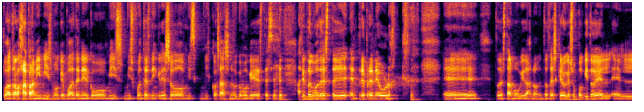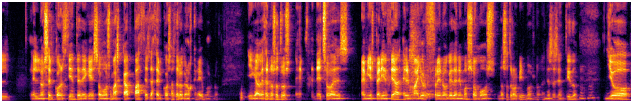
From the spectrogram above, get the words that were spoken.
pueda trabajar para mí mismo, que pueda tener como mis, mis fuentes de ingreso, mis, mis, cosas, ¿no? Como que estés haciendo como de este entrepreneur, eh, toda esta movida, ¿no? Entonces creo que es un poquito el, el, el, no ser consciente de que somos más capaces de hacer cosas de lo que nos creemos, ¿no? Y que a veces nosotros, eh, de hecho es, en mi experiencia, el mayor freno que tenemos somos nosotros mismos, ¿no? En ese sentido. Yo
